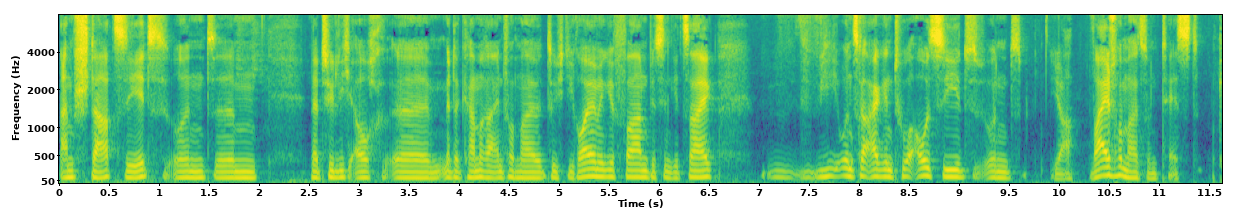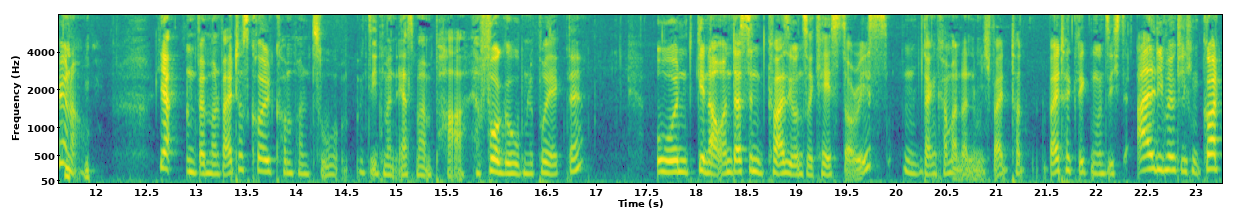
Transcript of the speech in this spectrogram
am Start seht und ähm, natürlich auch äh, mit der Kamera einfach mal durch die Räume gefahren, ein bisschen gezeigt, wie unsere Agentur aussieht und ja, war einfach mal so ein Test. Genau. Ja, und wenn man weiter scrollt, kommt man zu, sieht man erstmal ein paar hervorgehobene Projekte. Und genau, und das sind quasi unsere Case Stories. Und Dann kann man dann nämlich weiter, weiterklicken und sich all die möglichen, Gott,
